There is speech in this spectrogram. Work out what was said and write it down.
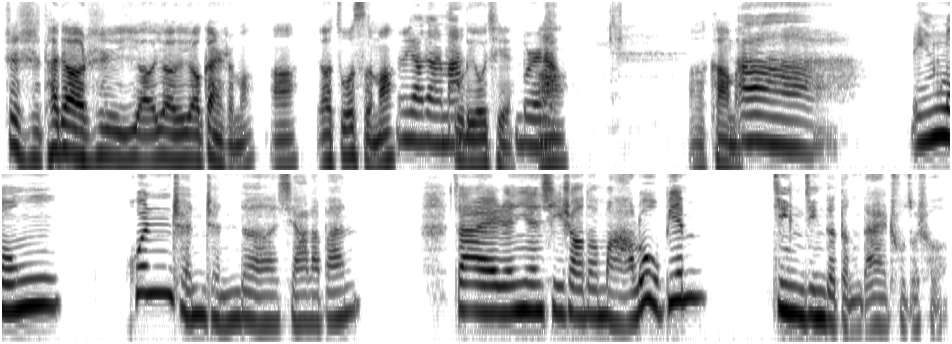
这是他叫是要要要干什么啊？要作死吗？要干什么？出的油漆不知道啊？看吧啊！玲珑昏沉沉的下了班，在人烟稀少的马路边。静静的等待出租车，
